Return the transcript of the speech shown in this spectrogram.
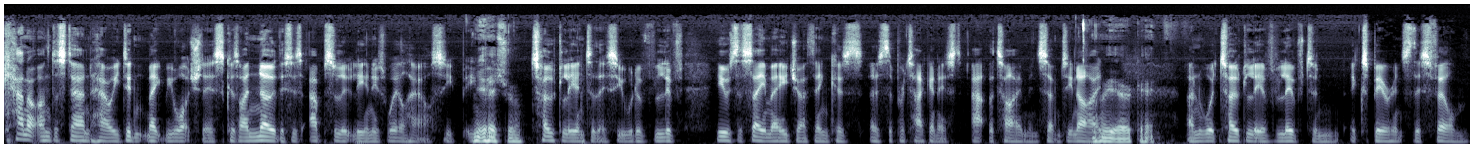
cannot understand how he didn't make me watch this because I know this is absolutely in his wheelhouse. He, he Yeah, sure. totally into this. He would have lived. He was the same age, I think, as as the protagonist at the time in '79 Oh yeah, okay. and would totally have lived and experienced this film,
